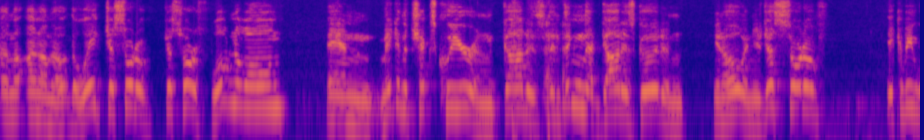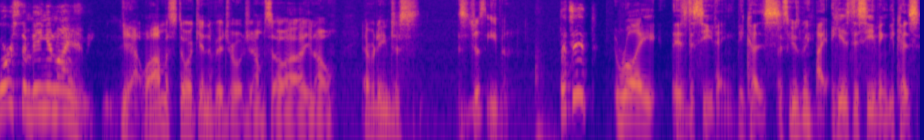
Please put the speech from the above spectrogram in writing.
on the on, on the, the lake, just sort of just sort of floating along and making the checks clear and God is and thinking that God is good and you know, and you just sort of it could be worse than being in Miami. Yeah. Well, I'm a stoic individual, Jim. So uh, you know, everything just it's just even. That's it. Roy is deceiving because. Excuse me? I, he is deceiving because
